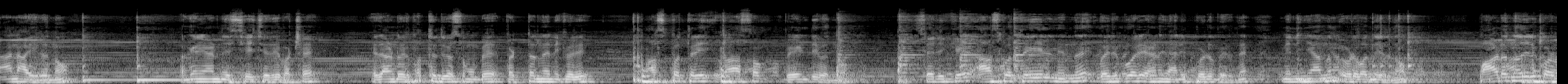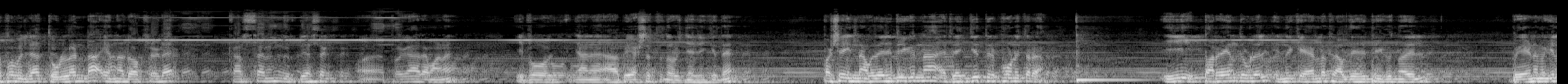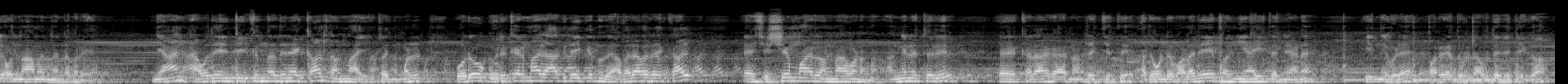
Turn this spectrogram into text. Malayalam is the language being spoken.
ഞാനായിരുന്നു. അങ്ങനെയാണ് നിശ്ചയിച്ചത്. പക്ഷേ ഏതാണ്ട് ഒരു പത്ത് ദിവസം മുമ്പേ പെട്ടെന്ന് എനിക്കൊരു ആസ്പത്രി വാസം വേണ്ടി വന്നു. ശരിക്ക് ആസ്പത്രിയിൽ നിന്ന് വരുമ്പോഴാണ് ഞാനിപ്പോഴും വരുന്നത് മിനിഞ്ഞാന്നും ഇവിടെ വന്നിരുന്നു. പാടുന്നതിൽ കുഴപ്പമില്ല. തുള്ളണ്ട എന്ന ഡോക്ടറുടെ കർശന നിർദ്ദേശം പ്രകാരമാണ് ഇപ്പോൾ ഞാൻ ആ വേഷത്തിൽ നിന്ന് ഒഴിഞ്ഞിരിക്കുന്നത്. പക്ഷേ ഇന്ന് അവതരിപ്പിക്കുന്ന രഞ്ജിത്ത് തൃപ്പൂണിത്തറ ഈ പറയുന്തുള്ളിൽ ഇന്ന് കേരളത്തിൽ അവതരിപ്പിക്കുന്നതിൽ വേണമെങ്കിൽ ഒന്നാമെന്ന് തന്നെ പറയാം. ഞാൻ അവതരിപ്പിക്കുന്നതിനേക്കാൾ നന്നായി ഇപ്പം നമ്മൾ ഓരോ ഗുരുക്കന്മാർ ആഗ്രഹിക്കുന്നത് അവരവരെക്കാൾ ശിഷ്യന്മാർ നന്നാവണമെന്ന് അങ്ങനത്തെ ഒരു കലാകാരനാണ് രഞ്ജിത്ത്. അതുകൊണ്ട് വളരെ ഭംഗിയായി തന്നെയാണ് ഇന്നിവിടെ പറയുന്തുള്ളിൽ അവതരിപ്പിക്കുക.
